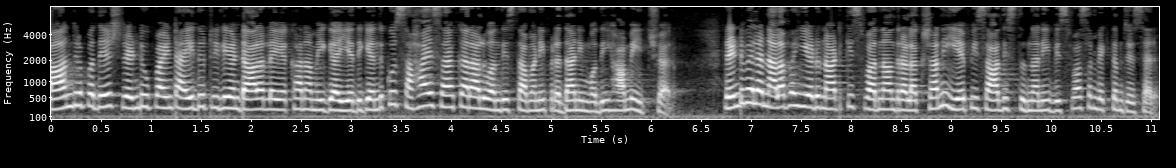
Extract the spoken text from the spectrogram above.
ఆంధ్రప్రదేశ్ రెండు పాయింట్ ఐదు ట్రిలియన్ డాలర్ల ఎకానమీగా ఎదిగేందుకు సహాయ సహకారాలు అందిస్తామని ప్రధాని మోదీ హామీ ఇచ్చారు. రెండు వేల నలభై ఏడు నాటికి స్వర్ణాంధ్ర లక్ష్యాన్ని ఏపీ సాధిస్తుందని విశ్వాసం వ్యక్తం చేశారు.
